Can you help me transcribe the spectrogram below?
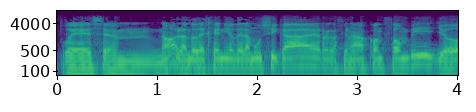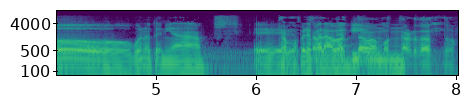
Pues, em, no, hablando de genios de la música eh, relacionados con zombies, yo, bueno, tenía eh, Estamos preparado aquí Estábamos un, tardando.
